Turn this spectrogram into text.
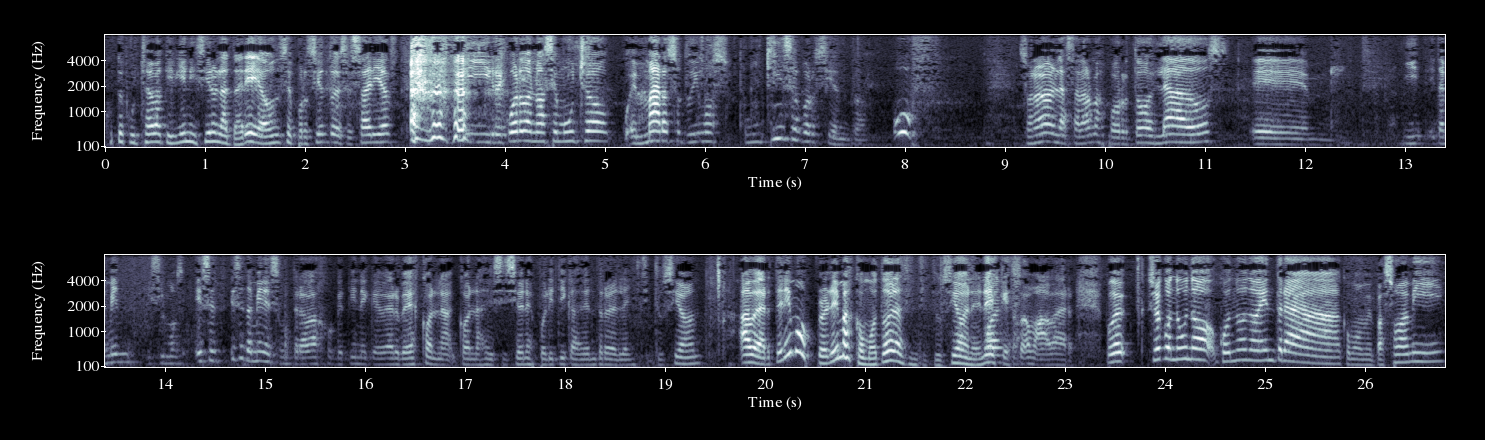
Justo escuchaba que bien hicieron la tarea, 11% de cesáreas. y recuerdo no hace mucho, en marzo tuvimos un 15%. Uf. Sonaron las alarmas por todos lados. eh, Y también hicimos, ese, ese también es un trabajo que tiene que ver, ¿ves? Con, la, con las decisiones políticas dentro de la institución. A ver, tenemos problemas como todas las instituciones, no es que somos, a ver. Porque yo cuando uno, cuando uno entra, como me pasó a mí,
